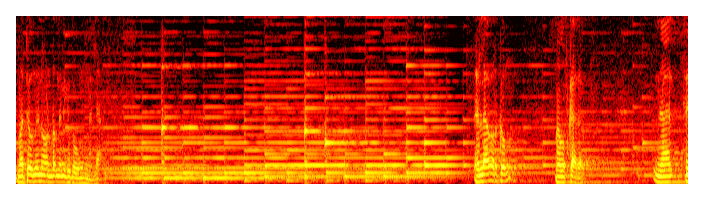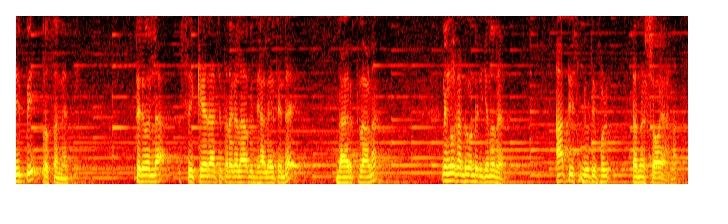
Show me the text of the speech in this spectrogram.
മറ്റൊന്നിനും ഉണ്ടെന്ന് എനിക്ക് തോന്നുന്നില്ല. എല്ലാവർക്കും നമസ്കാരം. ഞാൻ C P Prasannan. Thiruvalla C സിക്കേര ചിത്രകലാ വിദ്യാലയത്തിന്റെ ഡയറക്ടറാണ്. നിങ്ങൾ കണ്ടുകൊണ്ടിരിക്കുന്നത് ആർട്ടിസ്റ്റ് ബ്യൂട്ടിഫുൾ എന്ന ഷോയാണ്.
